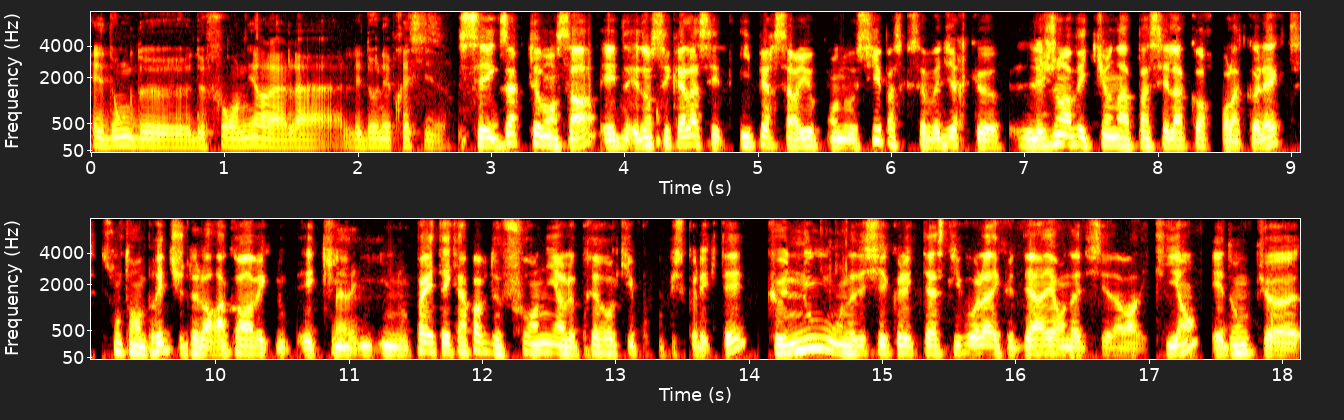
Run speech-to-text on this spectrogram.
et donc de, de fournir la, la, les données précises. C'est exactement ça. Et, et dans ces cas-là, c'est hyper sérieux pour nous aussi parce que ça veut dire que les gens avec qui on a passé l'accord pour la collecte sont en bridge de leur accord avec nous et qui ah n'ont pas été capables de fournir le prérequis pour qu'on puisse collecter. Que nous on a décidé de collecter à ce niveau-là et que derrière on a décidé d'avoir des clients. Et donc, euh,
